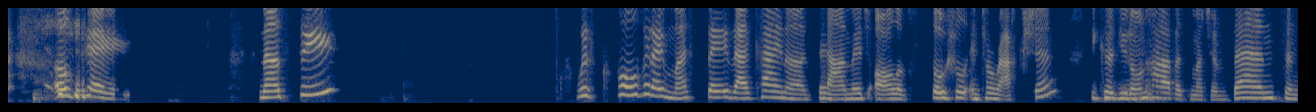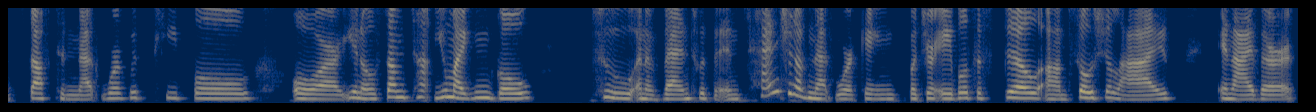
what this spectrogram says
okay. now, see, with COVID, I must say that kind of damaged all of social interaction because you don't mm-hmm. have as much events and stuff to network with people or you know sometimes you mightn't go to an event with the intention of networking but you're able to still um, socialize in either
